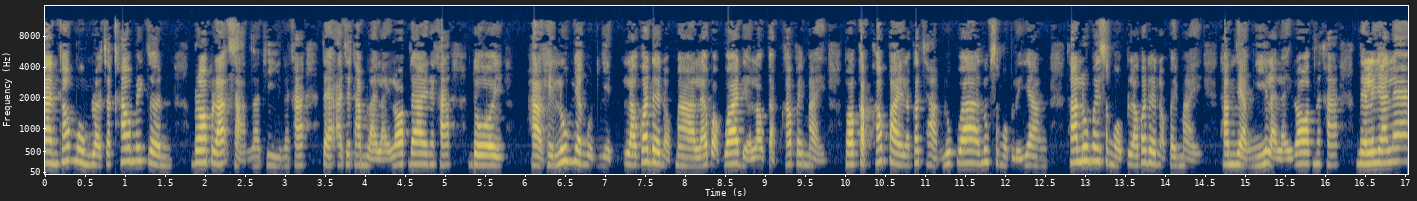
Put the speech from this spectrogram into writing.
การเข้ามุมเราจะเข้าไม่เกินรอบละ 3 นาทีนะคะ แต่อาจจะทำหลาย ๆ รอบได้นะคะ โดย หากเห็นลูกยังหงุดหงิด เราก็เดินออกมาแล้วบอกว่าเดี๋ยวเรากลับเข้าไปใหม่ พอกลับเข้าไปเราก็ถามลูกว่าลูกสงบหรือยัง ถ้าลูกไม่สงบเราก็เดินออกไปใหม่ทำอย่างนี้หลาย ๆ รอบนะคะ ในระยะแรก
